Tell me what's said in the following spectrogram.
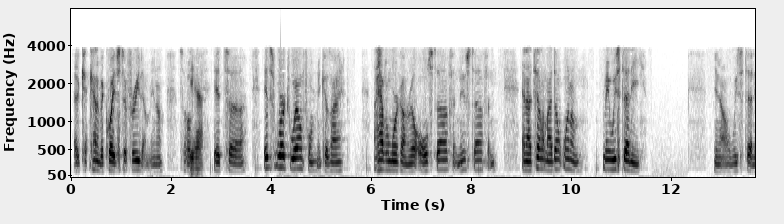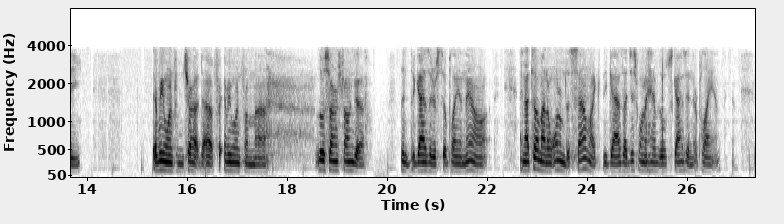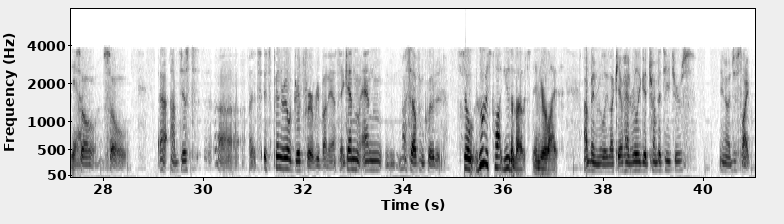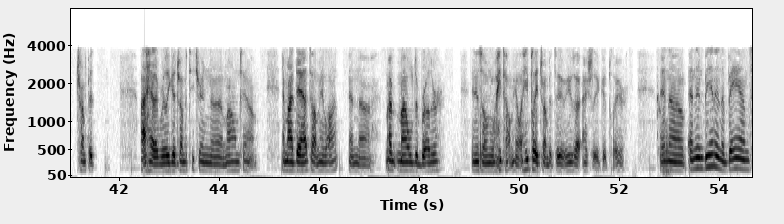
it ki- kind of equates to freedom, you know. So Yeah. it's uh it's worked well for me because I I have them work on real old stuff and new stuff and and I tell them I don't want them I mean we study you know we study everyone from Char- uh, everyone from uh Louis Armstrong to the the guys that are still playing now and I tell them I don't want them to sound like the guys I just want to have those guys in there playing Yeah. so so uh, I'm just uh it's it's been real good for everybody I think and and myself included. so, who has taught you the most in your life? I've been really lucky. I've had really good trumpet teachers. You know, just like trumpet I had a really good trumpet teacher in uh, my hometown. And my dad taught me a lot and uh my my older brother in his own way taught me a lot. He played trumpet too. He was actually a good player. Cool. And uh and then being in the bands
